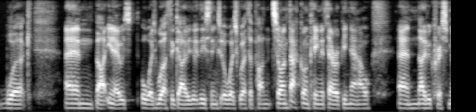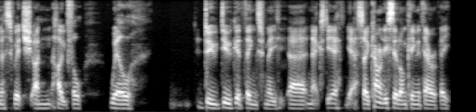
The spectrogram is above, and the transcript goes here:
work. Um, but you know, it's always worth a go. These things are always worth a punt. So I'm back on chemotherapy now um, over Christmas, which I'm hopeful will do do good things for me uh, next year. Yeah, so currently still on chemotherapy,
